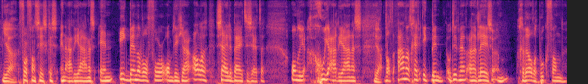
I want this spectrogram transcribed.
Ja, voor Franciscus en Adrianus. En ik ben er wel voor om dit jaar alle zeilen bij te zetten. Om die goede Adrianus Ja. wat aandacht te geven. Ik ben op dit moment aan het lezen een geweldig boek van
